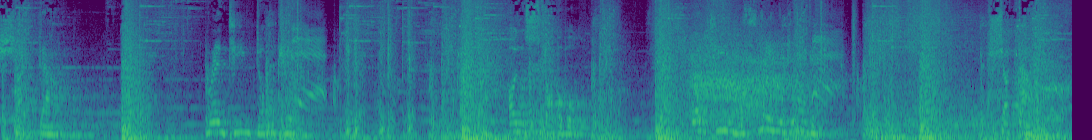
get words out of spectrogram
Shut down. Red team double kill. Unstoppable. Red team has slain the dragon. Shut down.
